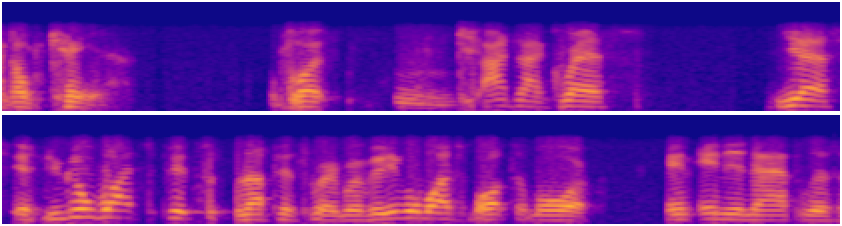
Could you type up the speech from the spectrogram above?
I don't care. But mm. I digress. Yes, if you can watch Pittsburgh, not Pittsburgh, but if you can watch Baltimore and Indianapolis,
